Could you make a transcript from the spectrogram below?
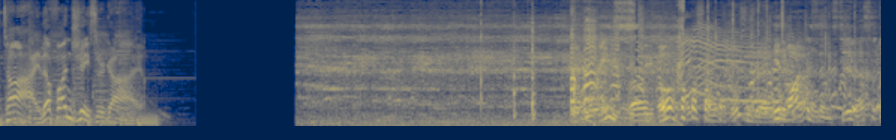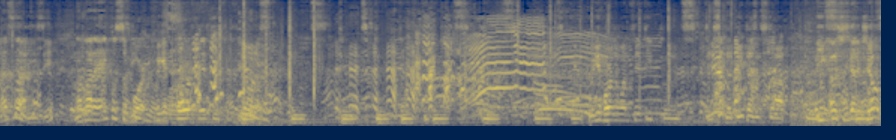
Ty, the FunChaser guy. Oh, in moccasins too. That's that's not easy. Not a lot of ankle support. We get 450 for Jonas. we get more 150. The beat doesn't stop. Oh, she's got a joke.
